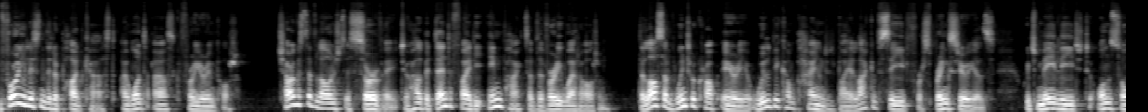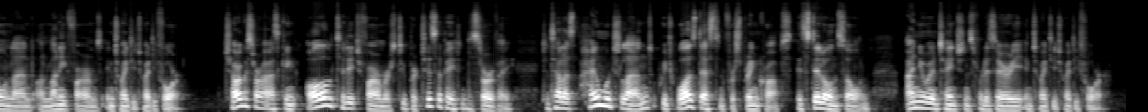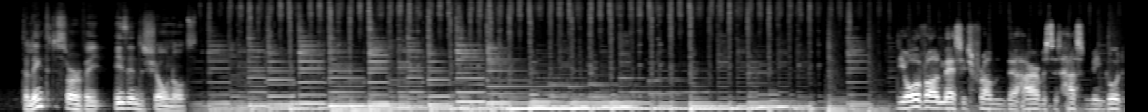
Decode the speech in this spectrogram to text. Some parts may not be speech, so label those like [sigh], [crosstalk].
Before you listen to the podcast, I want to ask for your input. Teagasc have launched a survey to help identify the impacts of the very wet autumn. The loss of winter crop area will be compounded by a lack of seed for spring cereals, which may lead to unsown land on many farms in 2024. Teagasc are asking all tillage farmers to participate in the survey to tell us how much land which was destined for spring crops is still unsown and your intentions for this area in 2024. The link to the survey is in the show notes. The overall message from the harvest hasn't been good,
